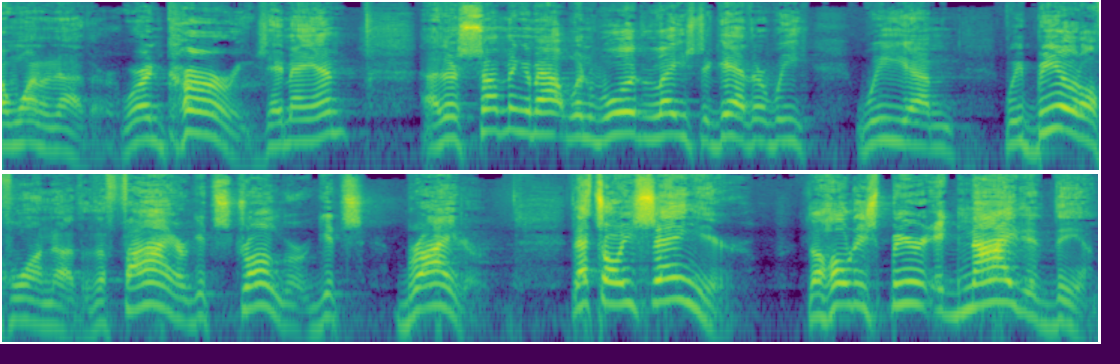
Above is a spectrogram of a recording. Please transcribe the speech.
one another. We're encouraged. Amen. Uh, there's something about when wood lays together, we we um, we build off one another. The fire gets stronger, gets brighter. That's all he's saying here. The Holy Spirit ignited them.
